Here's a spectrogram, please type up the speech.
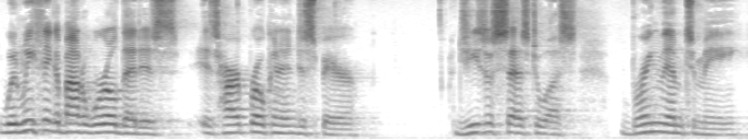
When we think about a world that is, is heartbroken and despair, Jesus says to us, bring them to me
